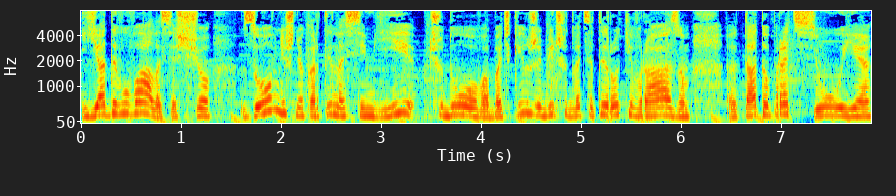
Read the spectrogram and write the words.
я дивувалася, що зовнішня картина сім'ї чудова, батьки вже більше 20 років разом, е, тато працює,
